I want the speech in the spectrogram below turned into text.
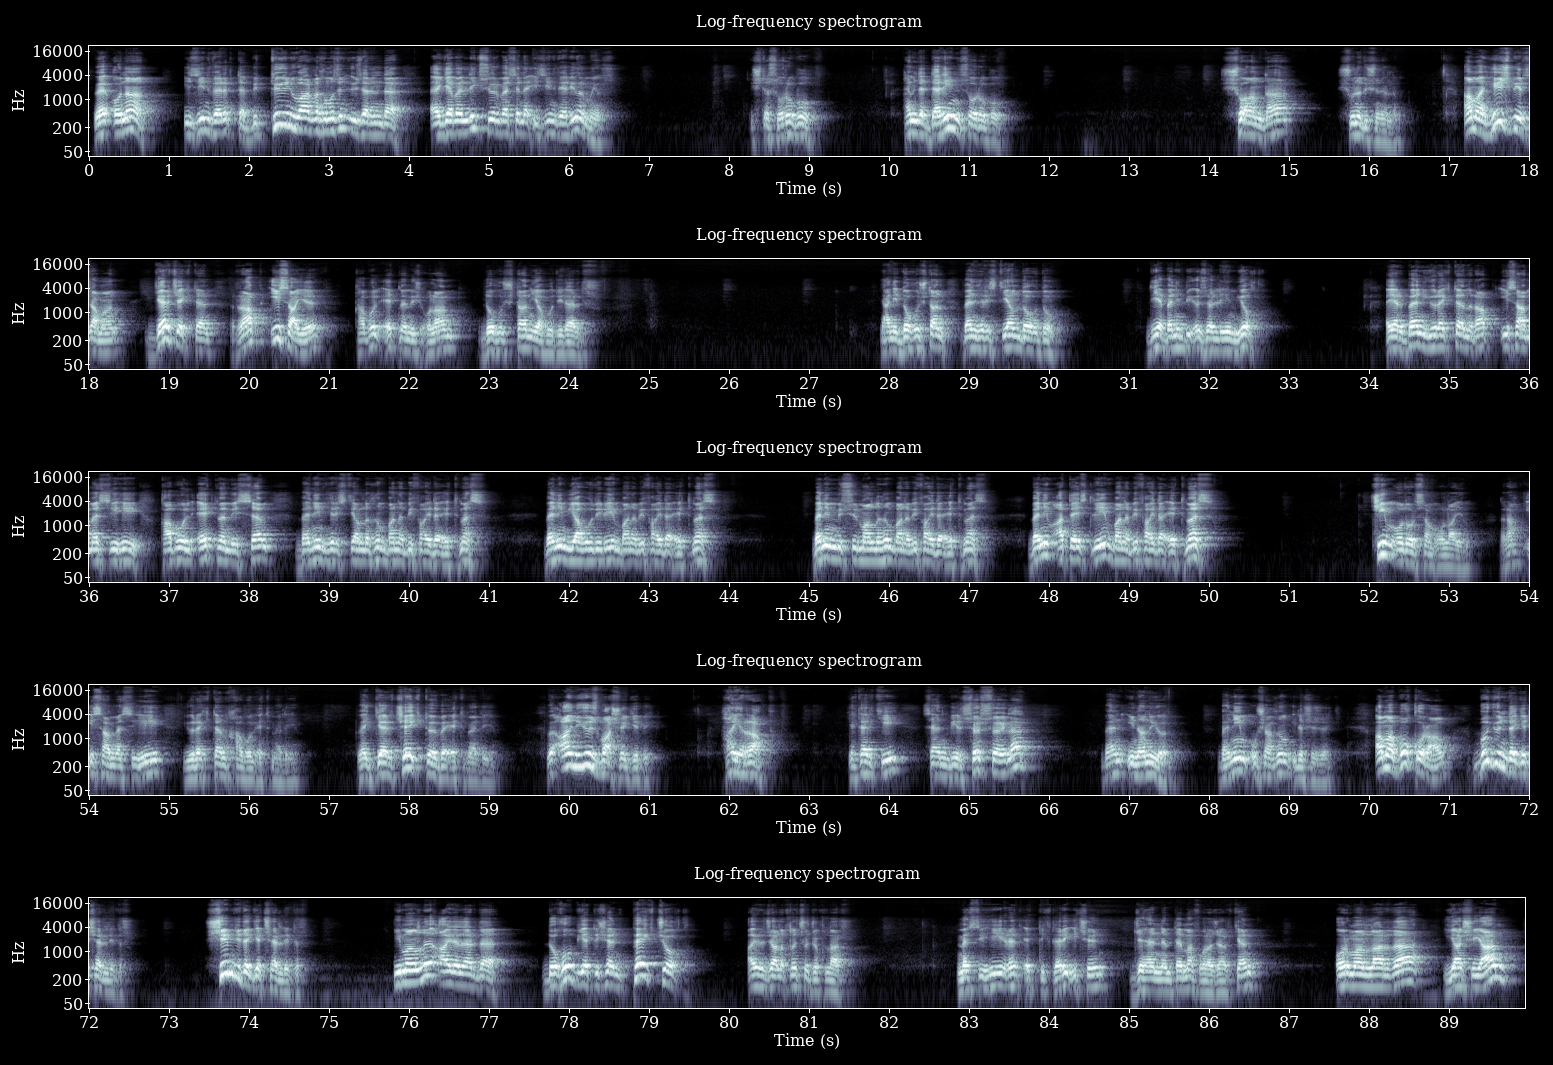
Ve ona izin verip de bütün varlığımızın üzerinde egemenlik sürmesine izin veriyor muyuz? İşte soru bu. Hem de derin soru bu. Şu anda şunu düşünelim. Ama hiçbir zaman gerçekten Rab İsa'yı kabul etmemiş olan doğuştan Yahudilerdir. Yani doğuştan ben Hristiyan doğdum diye benim bir özelliğim yok. Eğer ben yürekten Rab İsa Mesih'i kabul etmemişsem benim Hristiyanlığım bana bir fayda etmez. Benim Yahudiliğim bana bir fayda etmez. Benim Müslümanlığım bana bir fayda etmez. Benim ateistliğim bana bir fayda etmez. Kim olursam olayım. Rab İsa Mesih'i yürekten kabul etmeliyim. Ve gerçek tövbe etmeliyim. Ve aynı yüzbaşı gibi. Hayır Rab. Yeter ki sen bir söz söyle. Ben inanıyorum. Benim uşağım iyileşecek. Ama bu kural bugün de geçerlidir. Şimdi de geçerlidir. İmanlı ailelerde doğup yetişen pek çok ayrıcalıklı çocuklar Mesih'i reddettikleri için cehennemde mahvolacakken ormanlarda yaşayan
